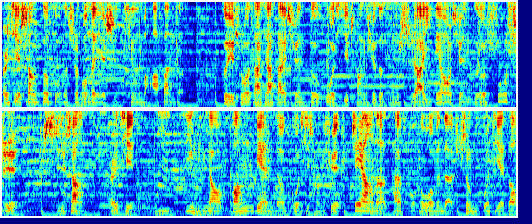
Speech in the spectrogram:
而且上厕所的时候呢，也是挺麻烦的。所以说，大家在选择过膝长靴的同时啊，一定要选择舒适、时尚，而且一定要方便的过膝长靴，这样呢才符合我们的生活节奏。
